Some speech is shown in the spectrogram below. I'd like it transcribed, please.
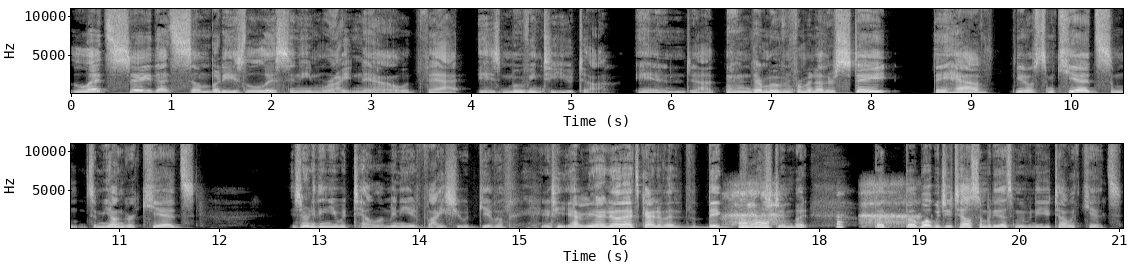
Let's say that somebody's listening right now that is moving to Utah and uh, they're moving from another state. They have, you know, some kids, some some younger kids is there anything you would tell them? Any advice you would give them? I mean, I know that's kind of a big question, but but but what would you tell somebody that's moving to Utah with kids?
